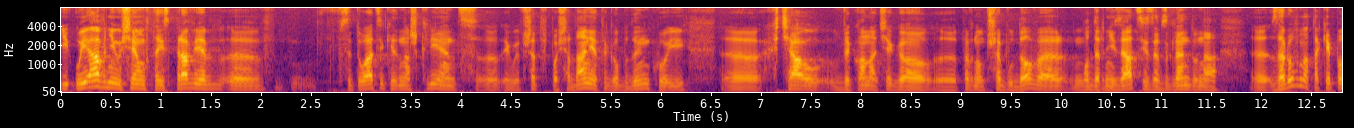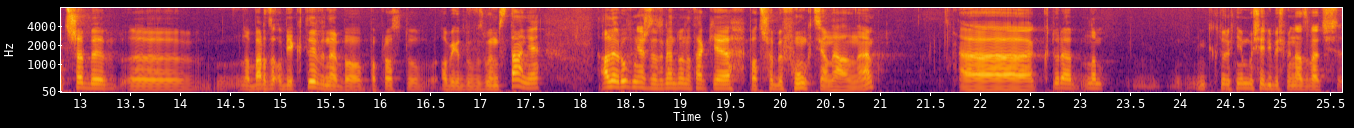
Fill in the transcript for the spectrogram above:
i ujawnił się w tej sprawie w, w, w sytuacji, kiedy nasz klient e, jakby wszedł w posiadanie tego budynku i e, chciał wykonać jego e, pewną przebudowę, modernizację ze względu na e, zarówno takie potrzeby e, no, bardzo obiektywne, bo po prostu obiekt był w złym stanie, ale również ze względu na takie potrzeby funkcjonalne, e, które, no, których nie musielibyśmy nazwać e,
